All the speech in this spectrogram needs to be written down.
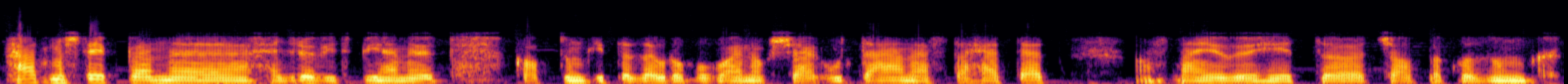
Hát most éppen egy rövid pihenőt kaptunk itt az Európa-bajnokság után, ezt a hetet, aztán jövő héttől csatlakozunk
